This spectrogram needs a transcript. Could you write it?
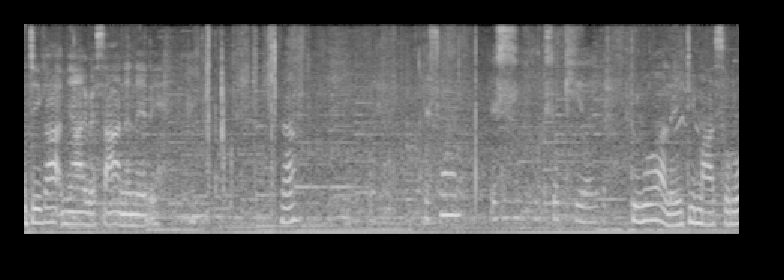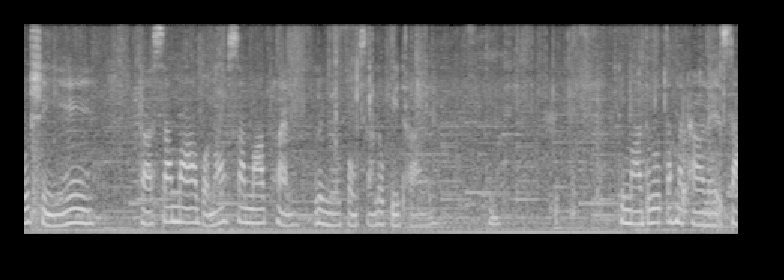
အကြီးကအများကြီးပဲစားရနည်းနည်းလေးနော် This one, this looks so cute. သူတို့ကလည်းဒီမှာဆိုလို့ရှိရင် ဒါ summer ပေါ့နော် summer plan လိုမျိုးပုံစံလုပ်ပေးထားတယ်ဒီမှာသူတို့တတ်မှတ်ထားတဲ့စာ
